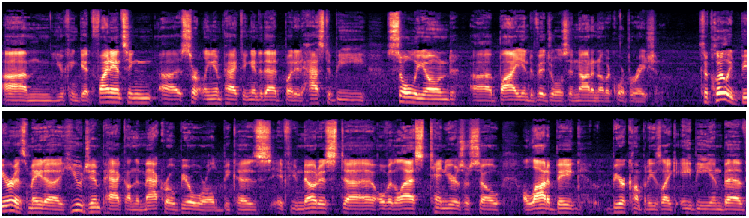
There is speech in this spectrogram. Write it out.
Um, you can get financing uh, certainly impacting into that, but it has to be solely owned uh, by individuals and not another corporation. So clearly, beer has made a huge impact on the macro beer world because if you noticed uh, over the last 10 years or so, a lot of big beer companies like AB InBev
